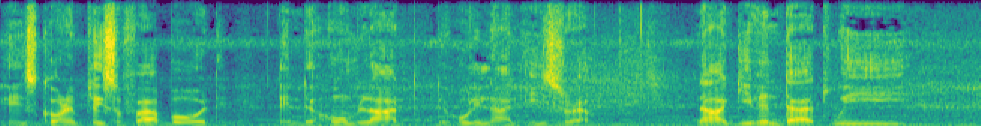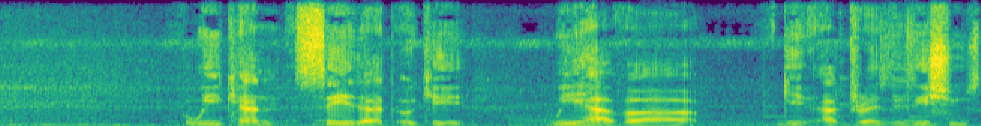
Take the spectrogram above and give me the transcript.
his current place of abode in the homeland, the Holy Land, Israel. Now, given that we we can say that okay, we have uh, addressed these issues.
